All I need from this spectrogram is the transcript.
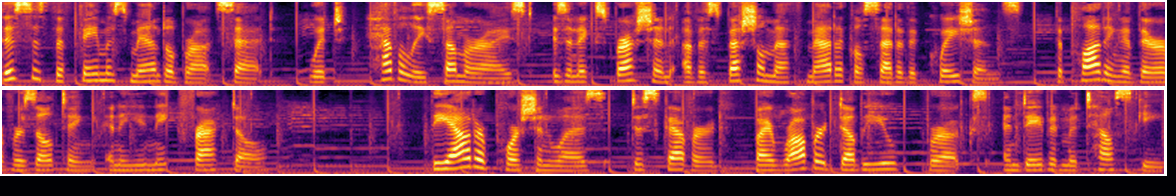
This is the famous Mandelbrot set, which, heavily summarized, is an expression of a special mathematical set of equations, the plotting of thereof resulting in a unique fractal. The outer portion was discovered by Robert W. Brooks and David Matelski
